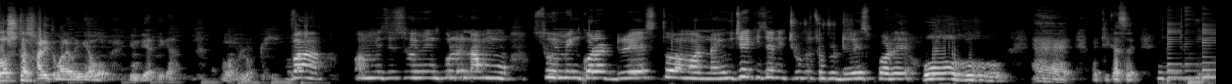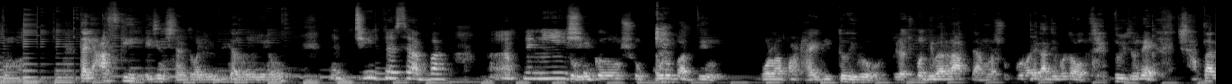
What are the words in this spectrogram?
দশটা শাড়ি তোমার আমি নিয়ে ইন্ডিয়া থেকে। আমার লক্ষ্মী বা আমি যে সুইমিং পুলে নামবো সুইমিং করার ড্রেস তো আমার নাই। ওই যে কি জানি ছোট ছোট ড্রেস পরে। ও হো হো, হো, হ্যাঁ ঠিক আছে। তাহলে আজকে এই জিনিসটা আমি তোমার লাগে বিকাল বেলা নিয়ে যাব ঠিক আছে আব্বা। আপনি নিয়ে এসে তুমি কোনো শুক্রবার দিন বলা পাঠাই দিতে হইব। বৃহস্পতিবার রাতে আমরা শুক্রবারে গাজীপুর যাব। দুইজনে সাঁতার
